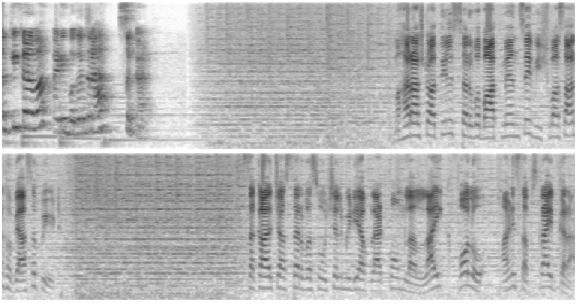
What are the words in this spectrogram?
नक्की कळवा आणि बघत राहा सकाळ. महाराष्ट्रातील सर्व बातम्यांचे विश्वासार्ह व्यासपीठ. सकाळच्या सर्व सोशल मीडिया प्लॅटफॉर्मला लाईक फॉलो आणि सबस्क्राईब करा.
